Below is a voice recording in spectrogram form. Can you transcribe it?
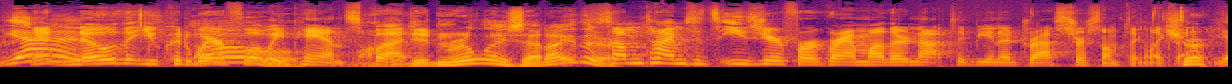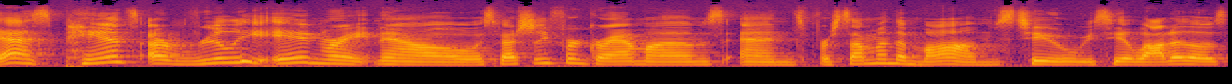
I didn't know that you could wear flowy pants, but I but didn't realize that either. sometimes it's easier for a grandmother not to be in a dress or something like Sure. that. Yes, pants are really in right now, especially for grandmoms and for some of the moms too. We see a lot of those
